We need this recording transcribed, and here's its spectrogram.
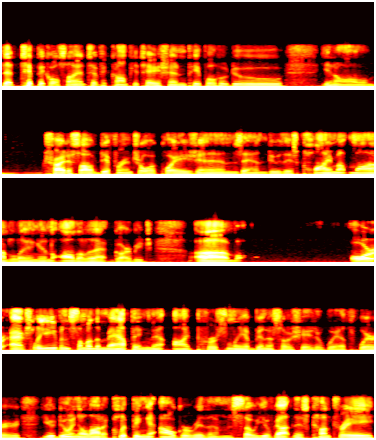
the typical scientific computation, people who do, you know, try to solve differential equations and do this climate modeling and all of that garbage. Um, or actually even some of the mapping that I personally have been associated with, where you're doing a lot of clipping algorithms. So you've got this country,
